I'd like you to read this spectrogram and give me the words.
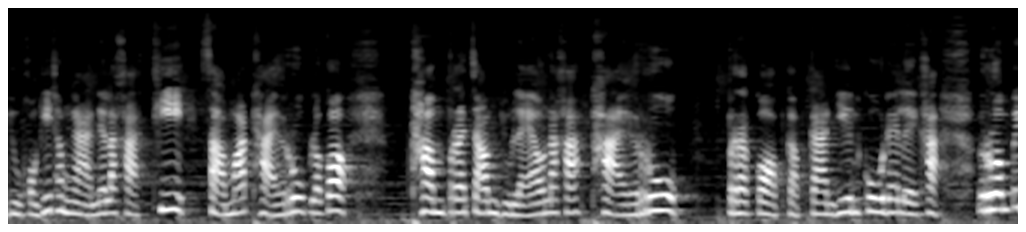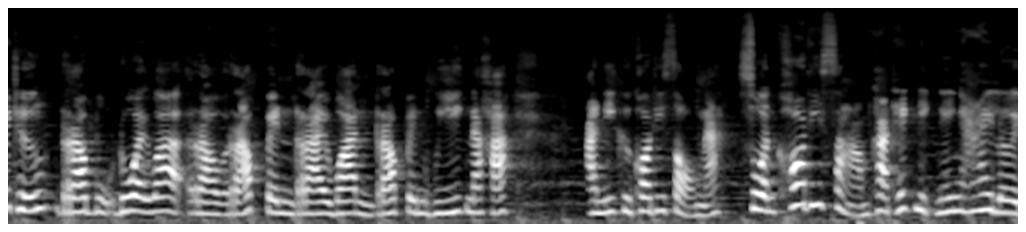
อยู่ของที่ทำงานเนี่ยแหละค่ะที่สามารถถ่ายรูปแล้วก็ทำประจำอยู่แล้วนะคะ ถ่ายรูป ประกอบกับการยื่นกู้ได้เลยค่ะ รวมไปถึงระบุด้วยว่าเรารับเป็นรายวัน รับเป็นวีคนะคะอันนี้คือข้อที่ 2 นะ ส่วนข้อที่ 3 ค่ะเทคนิคง่าย ๆ เลย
